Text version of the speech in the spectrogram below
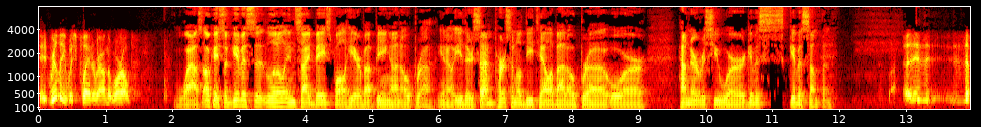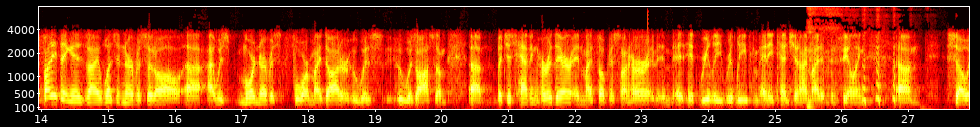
it really was played around the world. Wow. Okay, so give us a little inside baseball here about being on Oprah. You know, either some personal detail about Oprah or how nervous you were. Give us give us something. Uh, the funny thing is, I wasn't nervous at all. Uh, I was more nervous for my daughter, who was who was awesome. Uh, but just having her there and my focus on her, it, it really relieved any tension I might have been feeling. um, so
